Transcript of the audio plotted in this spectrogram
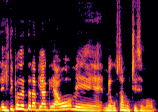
el tipo de terapia que hago me, gusta muchísimo.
